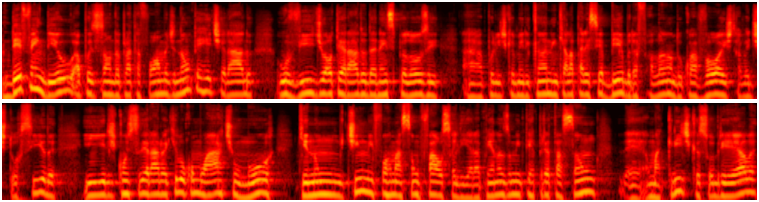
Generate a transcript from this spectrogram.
defendeu a posição da plataforma de não ter retirado o vídeo alterado da Nancy Pelosi a política americana em que ela parecia bêbada falando, com a voz estava distorcida, e eles consideraram aquilo como arte humor, que não tinha uma informação falsa ali, era apenas uma interpretação, é, uma crítica sobre ela,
